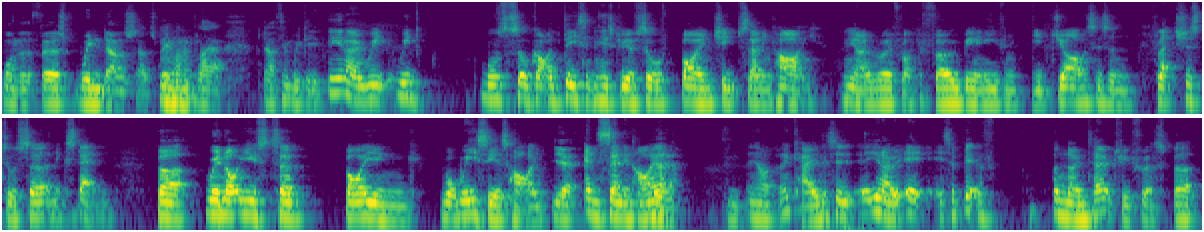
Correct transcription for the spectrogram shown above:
One of the first windows, so to speak, on a Mhm. player. I don't think we did. You know, we we we've sort of got a decent history of sort of buying cheap, selling high. You know, with like a Afobe and even your Jarvises and Fletchers to a certain extent, but we're not used to buying what we see as high Yeah. and selling higher. Yeah. You're like, okay, this is you know, it, it's a bit of unknown territory for us, but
